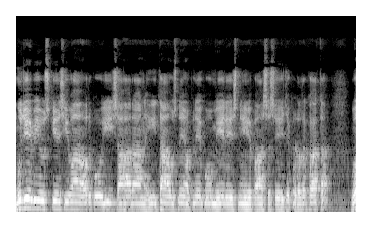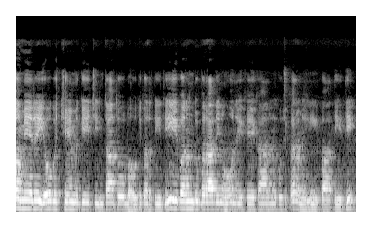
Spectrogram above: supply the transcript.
मुझे भी उसके सिवा और कोई सहारा नहीं था। उसने अपने को मेरे स्नेह पास से जकड़ रखा था। वह मेरे योगक्षेम की चिंता तो बहुत करती थी, परंतु पराधीन होने के कारण कुछ कर नहीं पाती थी।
